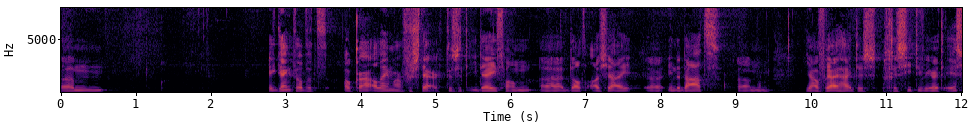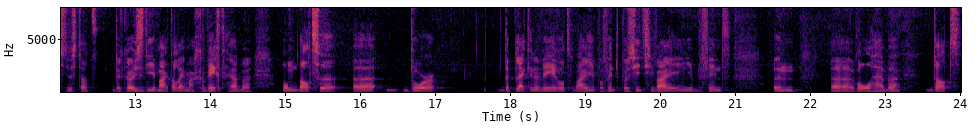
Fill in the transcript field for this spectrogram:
Um, ik denk dat het elkaar alleen maar versterkt. Dus het idee van uh, dat als jij uh, inderdaad um, jouw vrijheid dus gesitueerd is, dus dat de keuzes die je maakt alleen maar gewicht hebben, omdat ze uh, door de plek in de wereld waar je je bevindt, de positie waar je in je bevindt, een rol hebben. Dat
